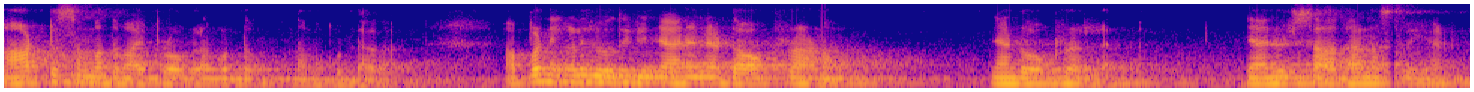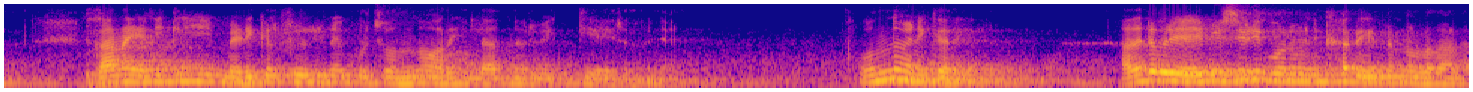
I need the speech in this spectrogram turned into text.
ഹാർട്ട് സംബന്ധമായ പ്രോബ്ലം കൊണ്ടും നമുക്കുണ്ടാകാം. അപ്പോൾ നിങ്ങൾ ചോദിക്കും ഞാൻ എന്നെ ഡോക്ടറാണോ ഞാൻ ഡോക്ടറല്ല ഞാനൊരു സാധാരണ സ്ത്രീയാണ്. കാരണം എനിക്ക് ഈ മെഡിക്കൽ ഫീൽഡിനെ കുറിച്ച് ഒന്നും അറിയില്ലാത്ത ഒരു വ്യക്തിയായിരുന്നു ഞാൻ. ഒന്നും എനിക്കറിയില്ല. അതിന്റെ ഒരു എ ബി സി ഡി പോലും എനിക്കറിയില്ലെന്നുള്ളതാണ്.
